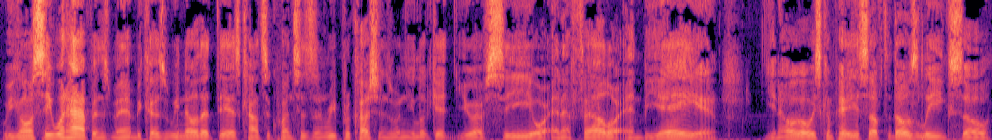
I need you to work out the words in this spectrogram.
we're going to see what happens, man, because we know that there's consequences and repercussions when you look at UFC or NFL or NBA. And, you know, always compare yourself to those leagues. So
